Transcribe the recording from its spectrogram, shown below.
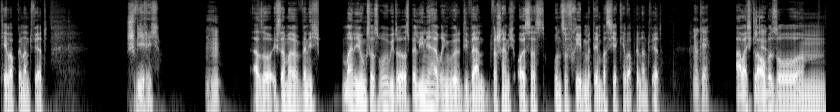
Kebab genannt wird, schwierig. Mhm. Also ich sag mal, wenn ich meine Jungs aus dem Ruhrgebiet oder aus Berlin hierher bringen würde, die wären wahrscheinlich äußerst unzufrieden mit dem, was hier Kebab genannt wird. Okay. Aber ich glaube, so ähm,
